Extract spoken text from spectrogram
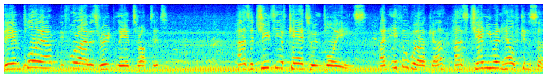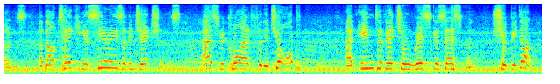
The employer, before I was rudely interrupted, has a duty of care to employees. And if a worker has genuine health concerns about taking a series of injections as required for the job, an individual risk assessment should be done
